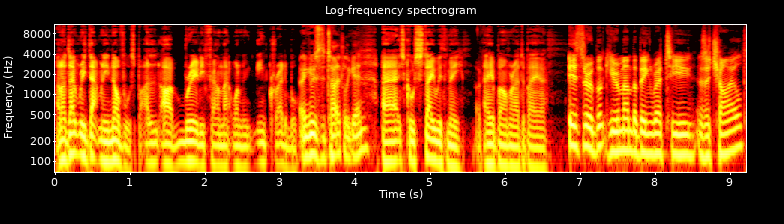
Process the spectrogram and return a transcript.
And I don't read that many novels, but I, I really found that one incredible. And give us the title again. Uh, it's called "Stay with Me," Ayobami Adebayo. Is there a book you remember being read to you as a child?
